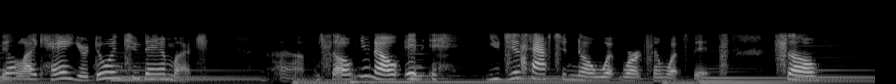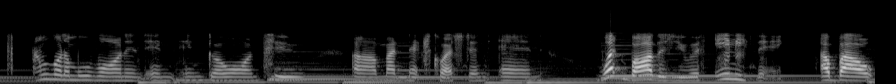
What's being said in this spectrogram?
feel like, hey, you're doing too damn much. Um, so you know, it. You just have to know what works and what fits. So I'm going to move on and, and, and go on to uh, my next question. And what bothers you, if anything, about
